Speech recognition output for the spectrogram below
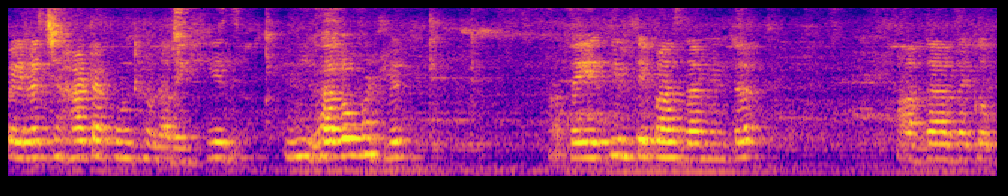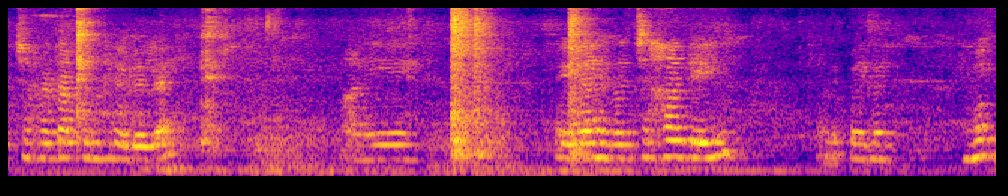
पहिला चहा टाकून ठेवणार आहे. हे निघालो म्हटले. आता येतील ते पाच दहा मिनटात अर्धा अर्धा कप चहा टाकून ठेवलेला आहे. आणि पहिला ह्याला चहा देईन. आणि पहिला मग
